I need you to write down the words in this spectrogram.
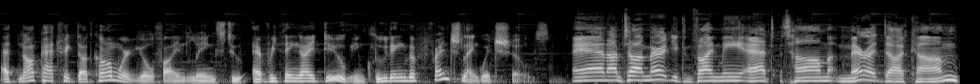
at notpatrick.com where you'll find links to everything I do, including the French language shows. And I'm Tom Merritt. You can find me at tommerritt.com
